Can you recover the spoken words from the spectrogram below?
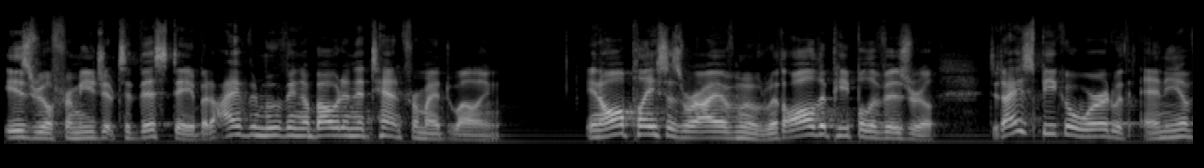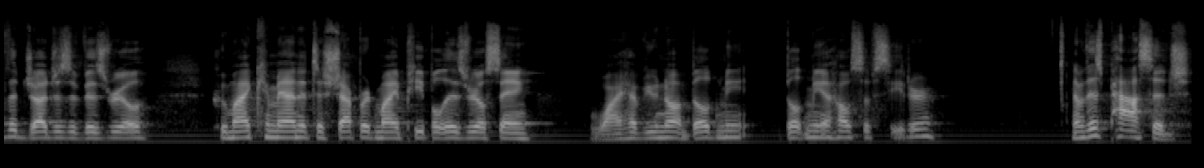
Israel from Egypt to this day, but I have been moving about in a tent for my dwelling. In all places where I have moved, with all the people of Israel, did I speak a word with any of the judges of Israel, whom I commanded to shepherd my people Israel, saying, why have you not built me, built me a house of cedar? Now, this passage,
